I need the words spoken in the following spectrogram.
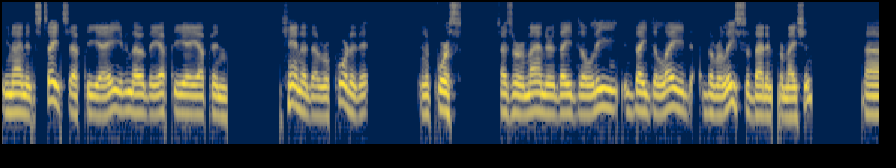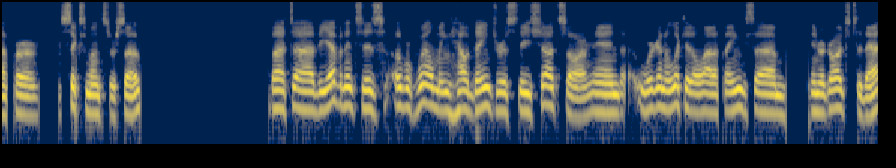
United States FDA, even though the FDA up in Canada reported it. And of course, as a reminder, they, delay, they delayed the release of that information uh, for six months or so. But uh, the evidence is overwhelming how dangerous these shots are. And we're going to look at a lot of things um, in regards to that.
